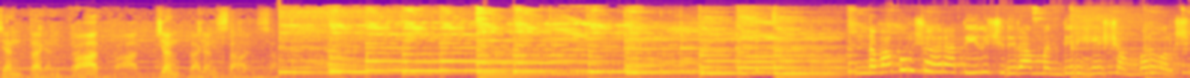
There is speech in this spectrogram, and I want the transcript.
जनता की बात जनता के साथ। नवापूर शहरातील श्रीराम मंदिर हे शंभर वर्ष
